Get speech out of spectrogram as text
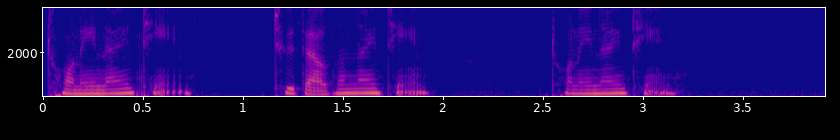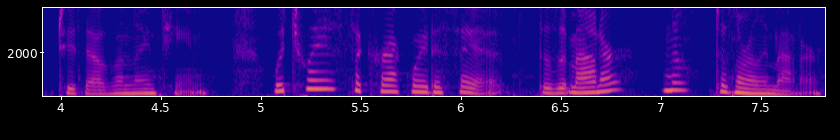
2019. 2019. 2019. 2019. Which way is the correct way to say it? Does it matter? No, it doesn't really matter.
